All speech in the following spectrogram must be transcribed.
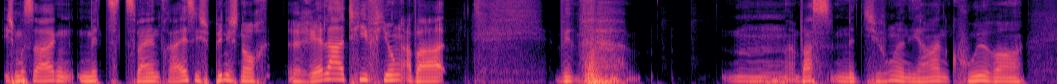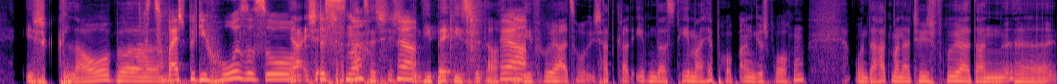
Ich muss sagen, mit 32 bin ich noch relativ jung, aber was mit jungen Jahren cool war, ich glaube. Zum Beispiel die Hose so. Ja, ich, bis, ich habe ne? tatsächlich ja. an die Beckys gedacht, ja. an die früher. Also ich hatte gerade eben das Thema Hip-Hop angesprochen und da hat man natürlich früher dann äh,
